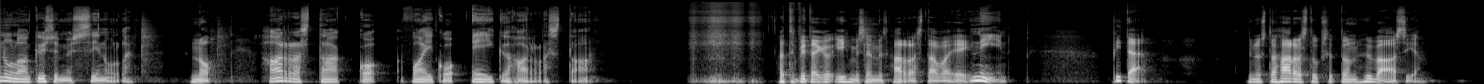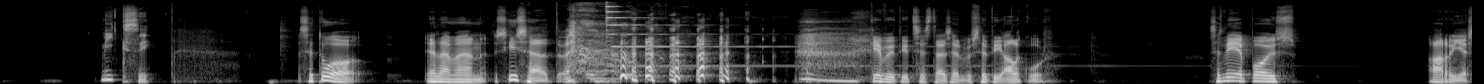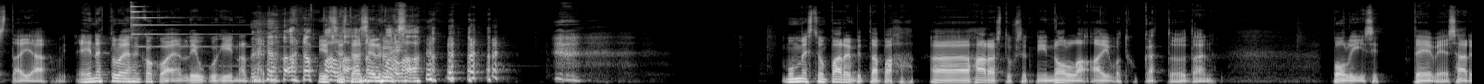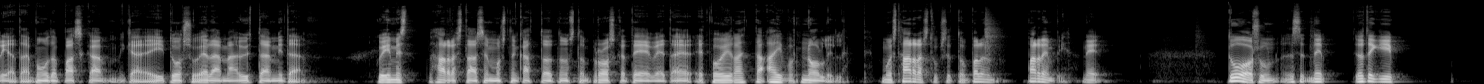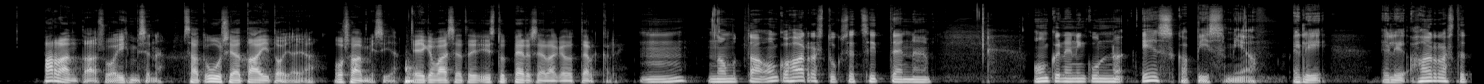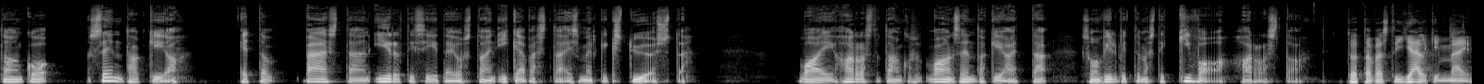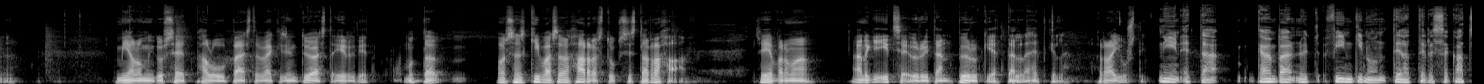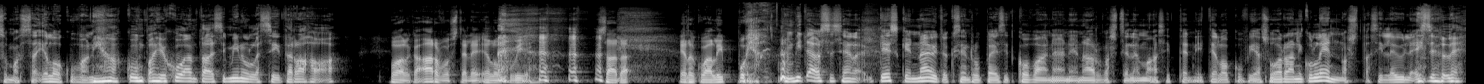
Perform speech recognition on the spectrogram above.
Minulla on kysymys sinulle. No, Harrastaako vaiko eikö harrastaa? että pitääkö ihmisen nyt harrastaa vai ei? Niin. Pitää. Minusta harrastukset on hyvä asia. Miksi? Se tuo elämään sisältöä. Kevyt itsestäänselvyys heti alkuun. Se vie pois arjesta ja ei ne tule ihan koko ajan liukuhinnat näitä Anna palaa, anna palaa. Mun mielestä se on parempi tapa äh, harrastukset niin nolla aivot, kun katsoo jotain poliisit TV-sarjaa tai muuta paskaa, mikä ei tuo sun elämään yhtään mitään. Kun ihmiset harrastaa semmoista, katsoo tuosta roska TVtä, että voi laittaa aivot nollille. Mun harrastukset on paljon parempi. Ne tuo sun, ne jotenkin parantaa sua ihmisenä. Saat uusia taitoja ja osaamisia, eikä vaan se, että istut perseellä ja katsot telkkariin. Mm, no mutta onko harrastukset sitten, äh, onko ne niin kuin eskapismia? Eli, eli harrastetaanko sen takia, että päästään irti siitä jostain ikävästä esimerkiksi työstä? Vai harrastetaanko vaan sen takia, että se on vilpittömästi kivaa harrastaa? Toivottavasti jälkimmäinen. Mieluummin kuin se, että haluaa päästä väkisin työstä irti. Mutta olisi kiva saada harrastuksista rahaa. Siihen varmaan ainakin itse yritän pyrkiä tällä hetkellä rajusti. Niin, että käynpä nyt Finkinon teatterissa katsomassa elokuvan ja kumpa joku antaisi minulle siitä rahaa. Voi alkaa arvostele elokuvia, saada elokuvalippuja. Mitä jos siellä kesken näytöksen rupeisit kovaan ääneen arvostelemaan sitten niitä elokuvia suoraan niin kuin lennosta sille yleisölle?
